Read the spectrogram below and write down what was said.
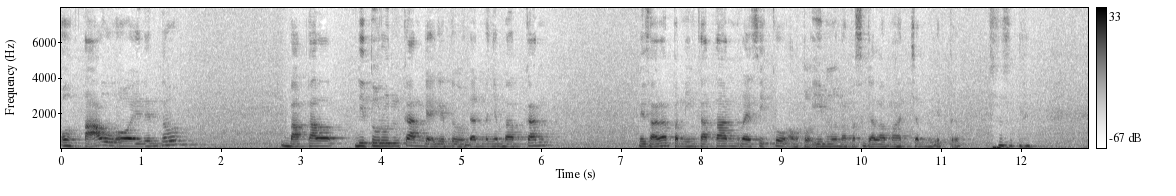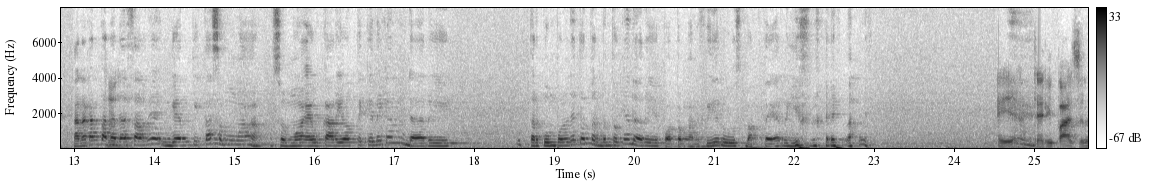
oh tahu oh ini tuh bakal diturunkan kayak gitu dan menyebabkan misalnya peningkatan resiko autoimun apa segala macam gitu karena kan pada Hmm. dasarnya gen kita semua semua eukariotik ini kan dari terkumpulnya kan terbentuknya dari potongan virus bakteri lain-lain. iya dari puzzle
